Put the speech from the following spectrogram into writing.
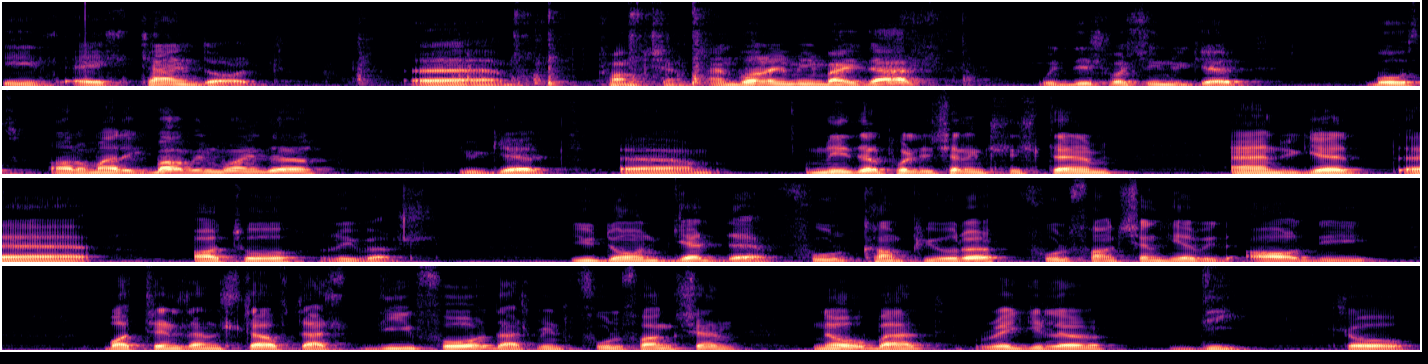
is a standard um, function. And what I mean by that, with this machine you get both automatic bobbin winder, you get um, needle positioning system, and you get uh, auto reverse. You don't get the full computer, full function here with all the buttons and stuff. That's D4, that means full function. No, but regular D. So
